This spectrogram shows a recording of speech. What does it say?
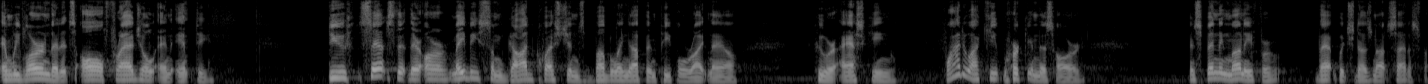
and we've learned that it's all fragile and empty. Do you sense that there are maybe some God questions bubbling up in people right now who are asking, why do I keep working this hard and spending money for that which does not satisfy?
